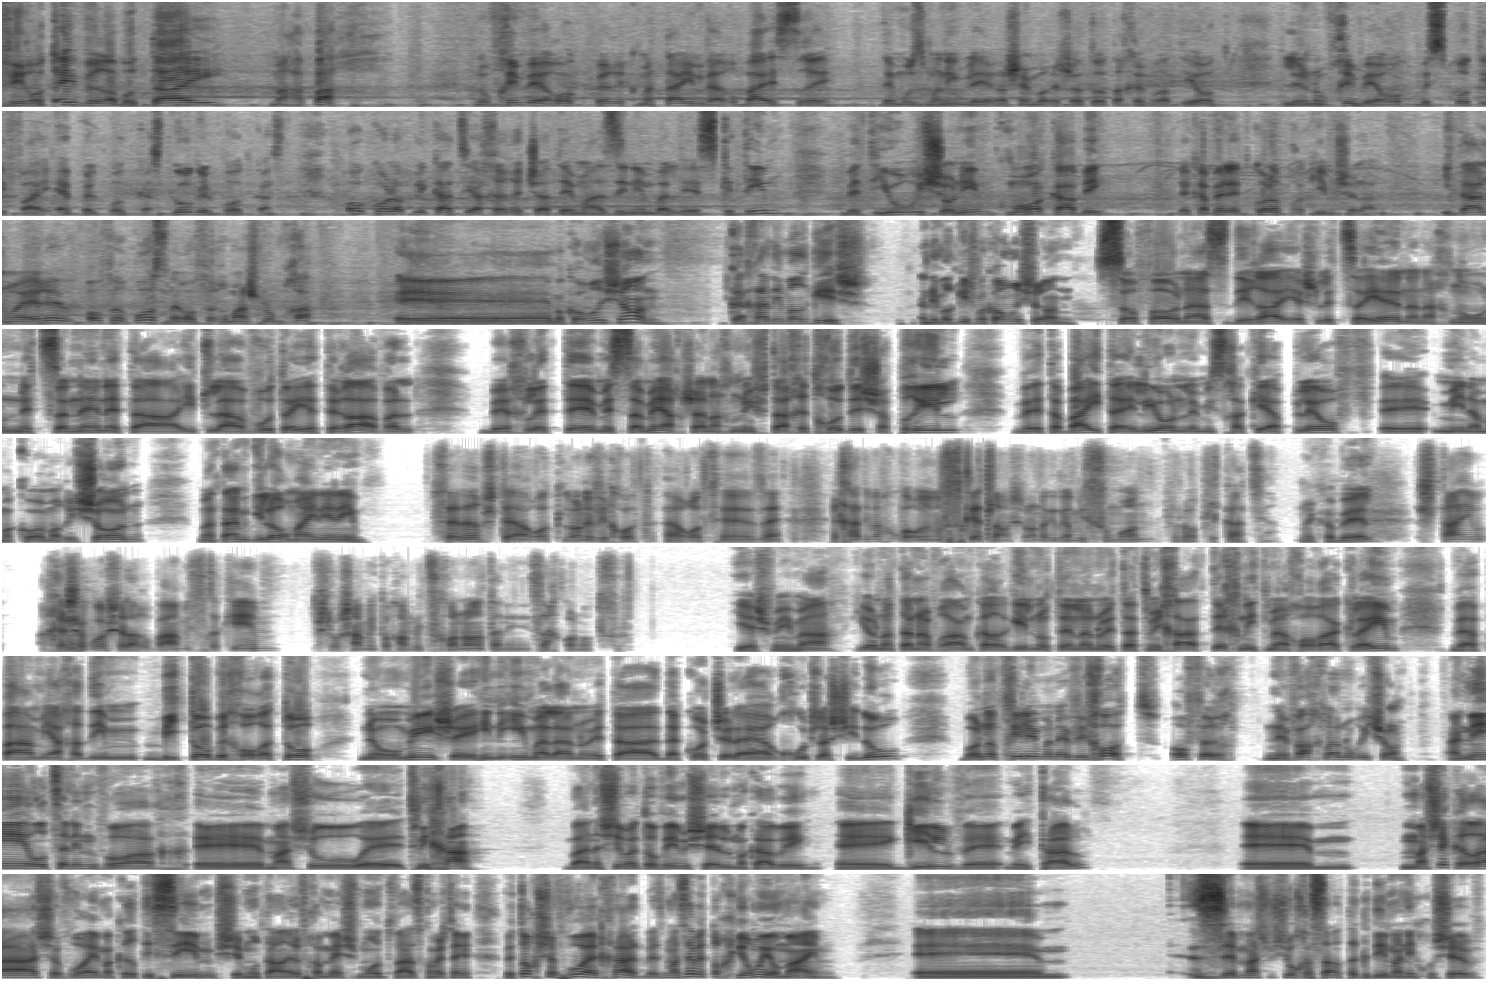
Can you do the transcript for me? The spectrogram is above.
גבירותיי ורבותיי, מהפך. נובחים בירוק, פרק 214. אתם מוזמנים להירשם ברשתות החברתיות לנובחים בירוק בספוטיפיי, אפל פודקאסט, גוגל פודקאסט או כל אפליקציה אחרת שאתם מאזינים בה להסכתים ותהיו ראשונים, כמו מכבי, לקבל את כל הפרקים שלנו. איתנו הערב עופר פרוסנר, עופר, מה שלומך? אה, מקום ראשון, ככה אני מרגיש. אני מרגיש מקום ראשון. סוף העונה הסדירה, יש לציין, אנחנו נצנן את ההתלהבות היתרה, אבל בהחלט uh, משמח שאנחנו נפתח את חודש אפריל ואת הבית העליון למשחקי הפלייאוף uh, מן המקום הראשון. מתן גילאור, מה העניינים? בסדר, שתי הערות לא נביחות, הערות זה. אחד, אם אנחנו כבר אומרים הסכת, למה שלא נגיד גם יישומון ולא אפליקציה? מקבל. שתיים, אחרי שבוע של ארבעה משחקים, שלושה מתוכם ניצחונות, אני סך הכל מבסוט. יש ממה, יונתן אברהם כרגיל נותן לנו את התמיכה הטכנית מאחורי הקלעים והפעם יחד עם ביתו בכורתו נעמי שהנעימה לנו את הדקות של ההיערכות לשידור. בוא נתחיל עם הנביחות, עופר, נבח לנו ראשון. אני רוצה לנבוח אה, משהו, אה, תמיכה באנשים הטובים של מכבי, אה, גיל ומיטל. אה, מה שקרה השבוע עם הכרטיסים שמותר 1500 ואז 5,000 בתוך שבוע אחד למעשה בתוך יום או יומיים. אה, זה משהו שהוא חסר תקדים אני חושב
